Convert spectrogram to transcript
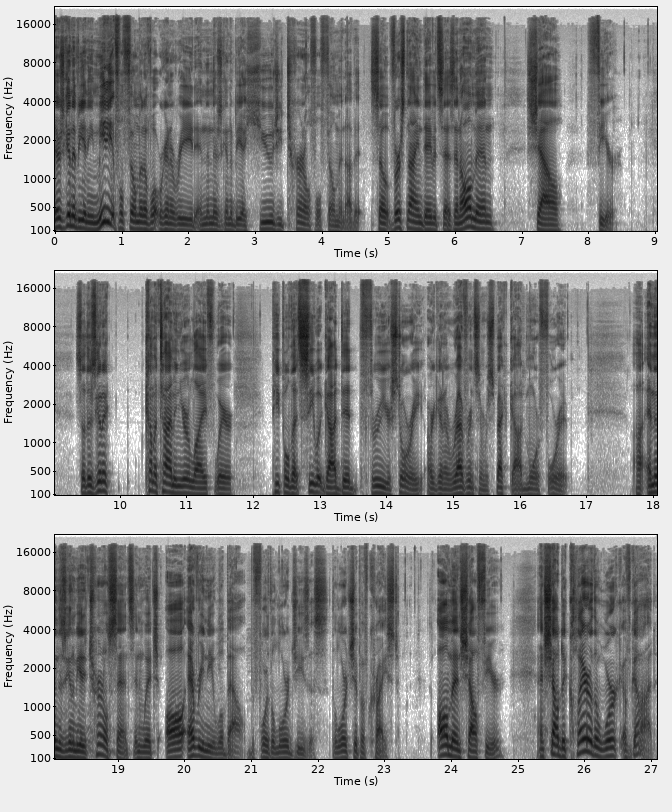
there's going to be an immediate fulfillment of what we're going to read, and then there's going to be a huge eternal fulfillment of it. So, verse 9, David says, And all men shall fear. So, there's going to come a time in your life where people that see what God did through your story are going to reverence and respect God more for it. Uh, and then there's going to be an eternal sense in which all every knee will bow before the Lord Jesus, the lordship of Christ. All men shall fear and shall declare the work of God.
